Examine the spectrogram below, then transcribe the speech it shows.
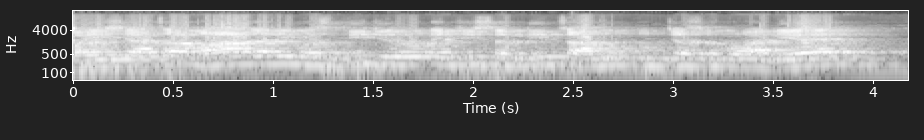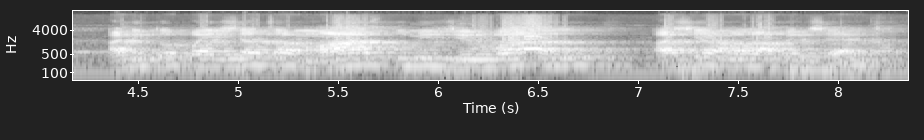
पैशाचा माज आणि मस्ती जिरवण्याची संधी चालून तुमच्यासमोर आली आहे आणि तो पैशाचा माज तुम्ही जिरवाल अशी आम्हाला अपेक्षा आहे.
